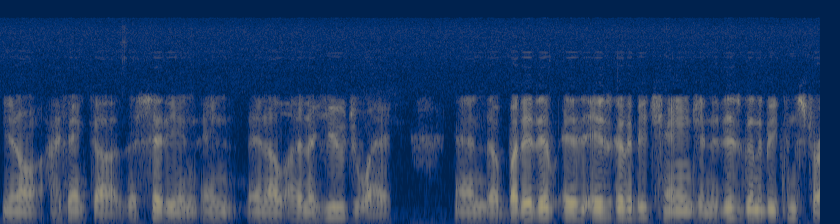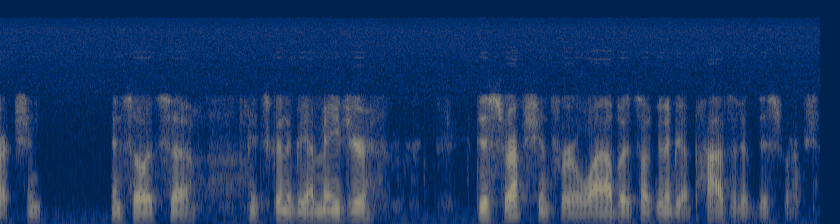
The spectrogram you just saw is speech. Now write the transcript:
you know, I think uh, the city in in, in, a, in a huge way. And uh, but it, it is going to be change and it is going to be construction, and so it's uh, it's going to be a major disruption for a while, but it's going to be a positive disruption.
